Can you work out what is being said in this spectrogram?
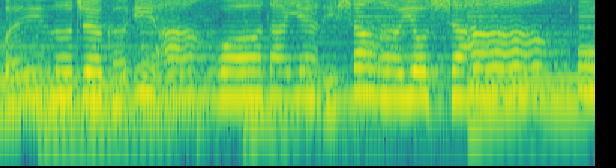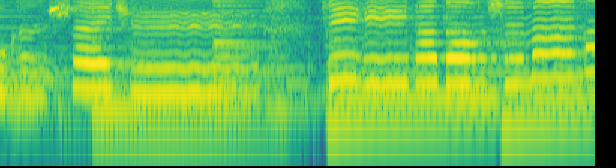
为了这个遗憾，我在夜里想了又想，不肯睡去。记忆它总是慢慢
